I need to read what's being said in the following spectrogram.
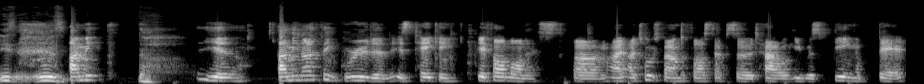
He's, it was. I mean, yeah. I mean, I think Gruden is taking, if I'm honest, um, I, I talked about in the first episode how he was being a bit,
